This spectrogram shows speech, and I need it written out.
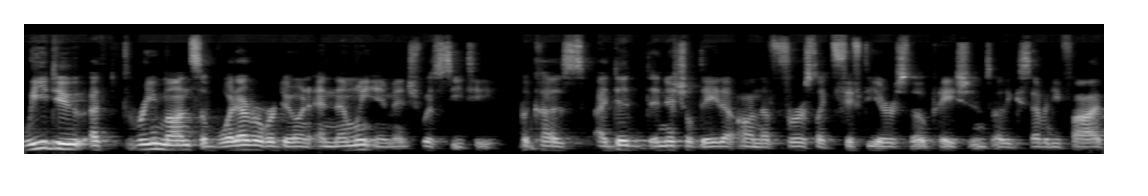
we do a three months of whatever we're doing, and then we image with CT because I did initial data on the first like 50 or so patients, I think 75,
